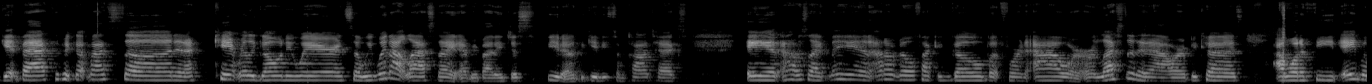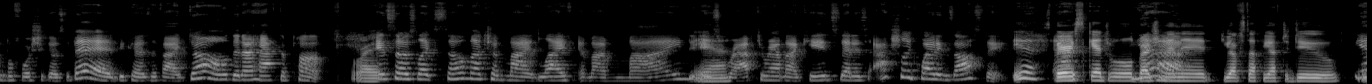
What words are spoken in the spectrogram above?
get back to pick up my son, and I can't really go anywhere, and so we went out last night. Everybody, just you know, to give you some context. And I was like, man, I don't know if I can go, but for an hour or less than an hour because I want to feed Ava before she goes to bed. Because if I don't, then I have to pump. Right. And so it's like so much of my life and my mind Yeah. is wrapped around my kids that it's actually quite exhausting. yeah. It's very I- scheduled, yeah. regimented. You have stuff you have to do. Yeah,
